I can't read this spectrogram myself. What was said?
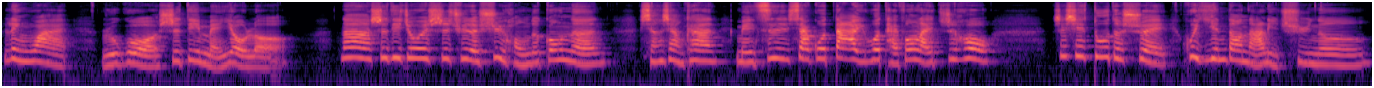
另外，如果湿地没有了，那湿地就会失去了蓄洪的功能。想想看，每次下过大雨或台风来之后，这些多的水会淹到哪里去呢？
